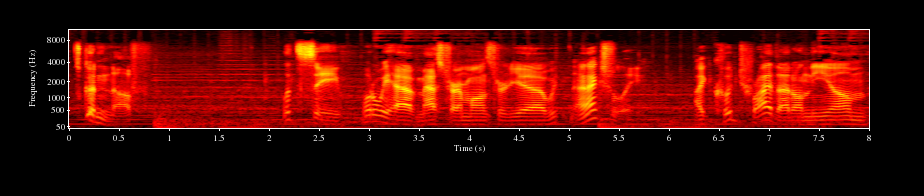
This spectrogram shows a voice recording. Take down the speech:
It's good enough. Let's see. What do we have? Charm Monster. Yeah, we actually I could try that on the um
